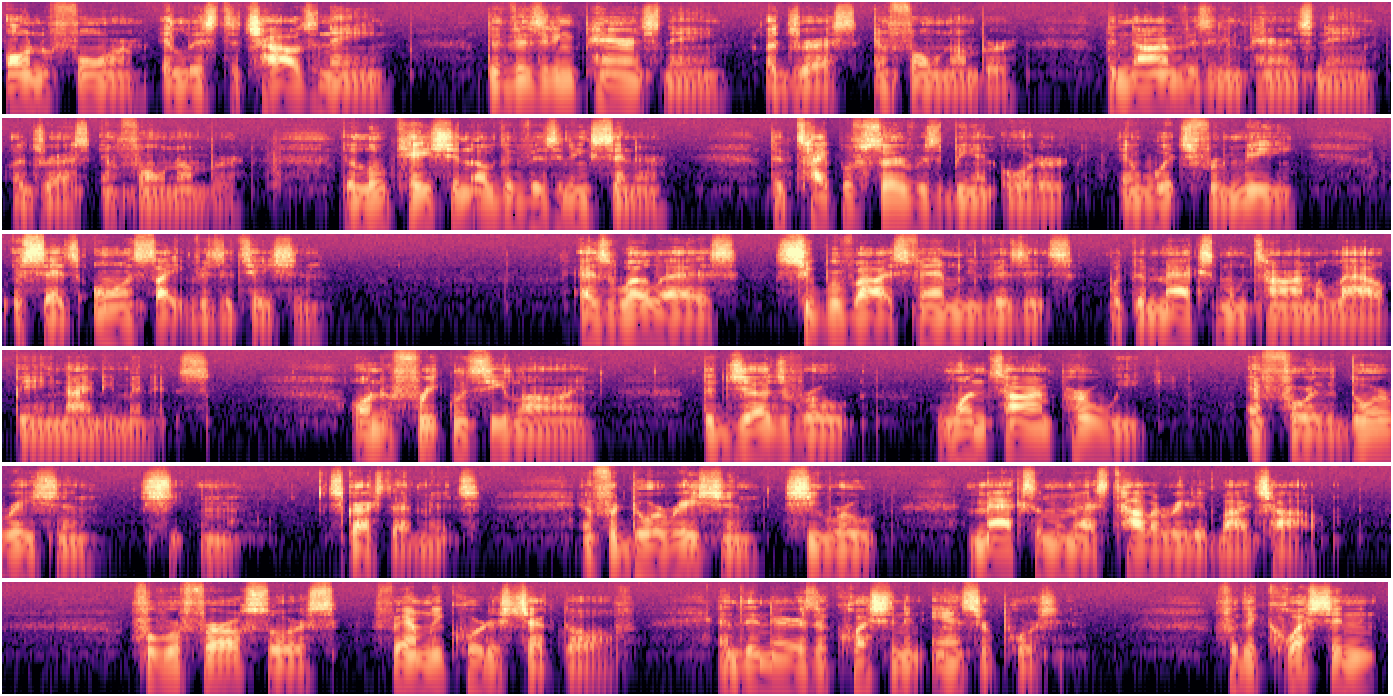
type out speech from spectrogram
On the form, it lists the child's name, the visiting parent's name, address, and phone number, the non visiting parent's name, address, and phone number, the location of the visiting center, the type of service being ordered, in which for me it says on site visitation, as well as supervised family visits with the maximum time allowed being 90 minutes. On the frequency line, the judge wrote one time per week And for the duration, she mm, scratch that, Mitch. And for duration, she wrote maximum as tolerated by child. For referral source, family court is checked off, and then there is a question and answer portion. For the question,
